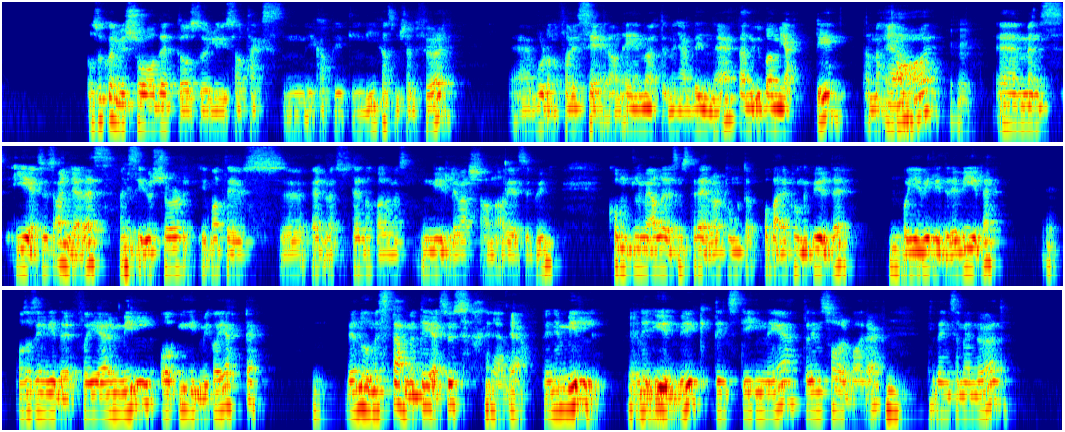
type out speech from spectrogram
Og så kan vi se dette også i lys av teksten i kapittel 9, hva som skjedde før. Eh, hvordan fariserene er i møte med denne blinde. De er ubarmhjertige, de er Ja. Eh, mens Jesus er annerledes. Han sier jo sjøl i Matteus eh, 11, det er noe av de mest nydelige versene av Jesu bunn. Kom til meg alle dere som strever og tungt og bærer tunge byrder, Mm. og jeg vil gi dere hvile. Og så sier han videre, for jeg er mild og ydmyk av hjerte. Mhm. Det er noe med stemmen til Jesus. Ja. Den er mild, den er Mm. ydmyk, den stiger ned til den sårbare Mm. til den som er i nød,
